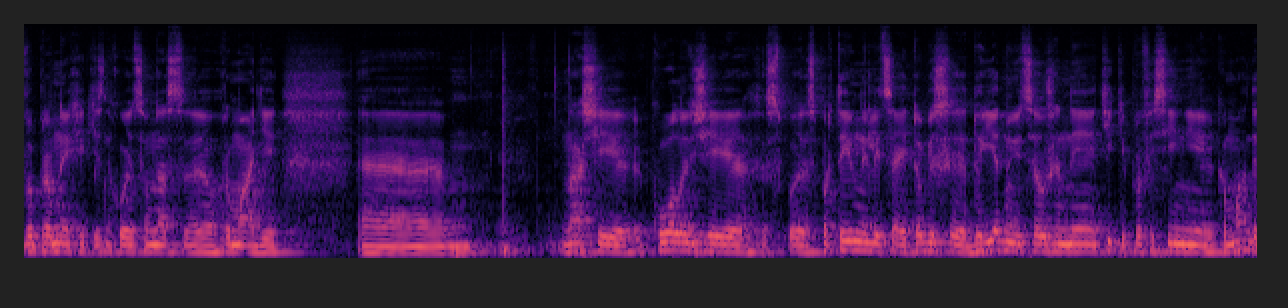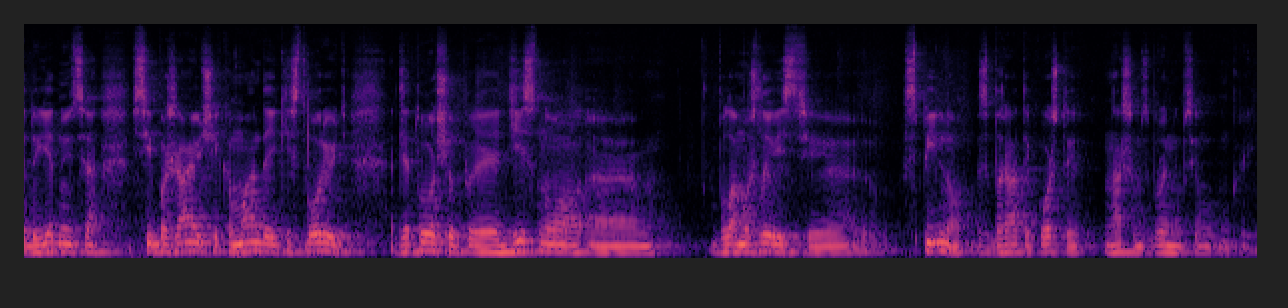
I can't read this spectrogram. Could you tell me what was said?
виправних, які знаходяться у нас е, в громаді. Наші коледжі, спортивний ліцей, тобі ж доєднуються вже не тільки професійні команди, доєднуються всі бажаючі команди, які створюють для того, щоб дійсно була можливість спільно збирати кошти нашим Збройним силам України.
